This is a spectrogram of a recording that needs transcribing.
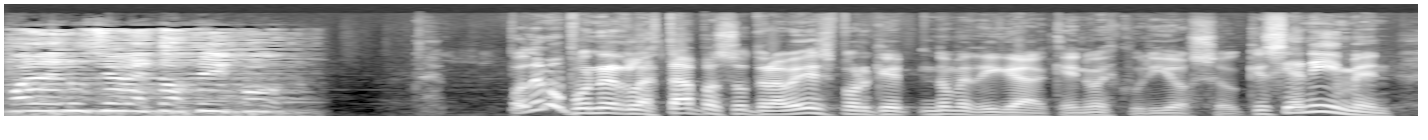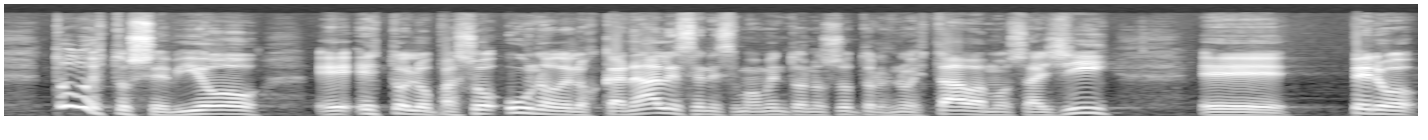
para denunciar a estos tipos. Podemos poner las tapas otra vez porque no me diga que no es curioso. Que se animen. Todo esto se vio, eh, esto lo pasó uno de los canales, en ese momento nosotros no estábamos allí, eh, pero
